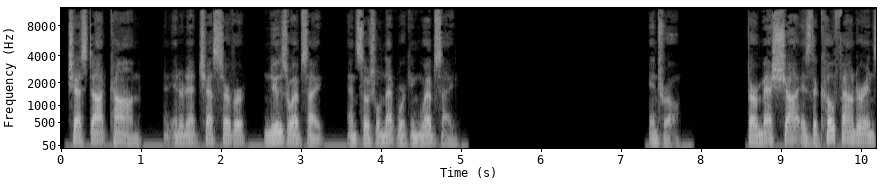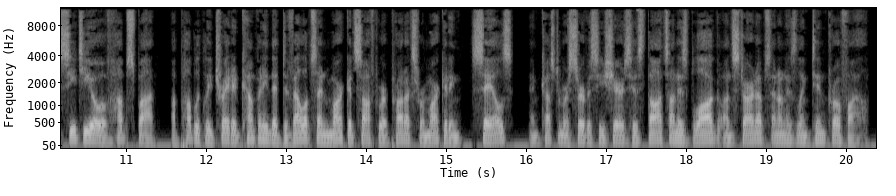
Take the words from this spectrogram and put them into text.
Chess.com, an internet chess server, news website, and social networking website. Intro Dharmesh Shah is the co founder and CTO of HubSpot, a publicly traded company that develops and markets software products for marketing, sales, and customer service. He shares his thoughts on his blog, on startups, and on his LinkedIn profile.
